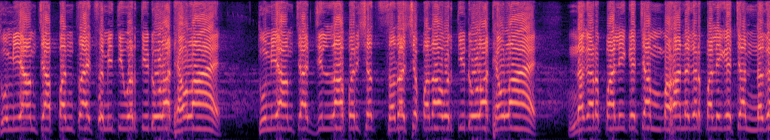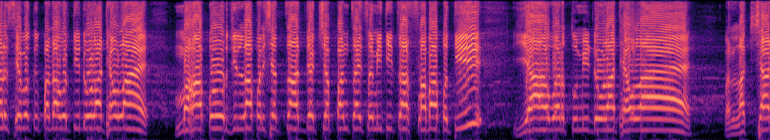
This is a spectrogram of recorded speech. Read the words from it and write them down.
तुम्ही आमच्या पंचायत समितीवरती डोळा ठेवलाय. तुम्ही आमच्या जिल्हा परिषद सदस्य पदावरती डोळा ठेवलाय. नगरपालिकेच्या महानगरपालिकेच्या नगरसेवक पदावरती डोळा ठेवलाय. महापौर जिल्हा परिषदचा अध्यक्ष पंचायत समितीचा सभापती यावर तुम्ही डोळा ठेवलाय. पण लक्षात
